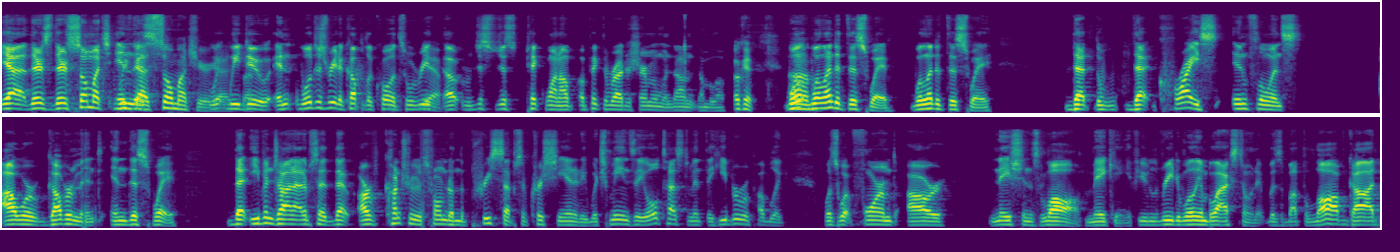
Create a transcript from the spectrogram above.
Yeah, there's there's so much in we've got this. so much here. we guys, we but- do, and we'll just read a couple of quotes. We'll read Yeah. uh, just just pick one. I'll, I'll pick the Roger Sherman one down down below. Okay. We'll Um, we'll end it this way. We'll end it this way. That the that Christ influenced our government in this way. That even John Adams said that our country was formed on the precepts of Christianity, which means the Old Testament, the Hebrew Republic, was what formed our nation's law making. If you read William Blackstone, it was about the law of God,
